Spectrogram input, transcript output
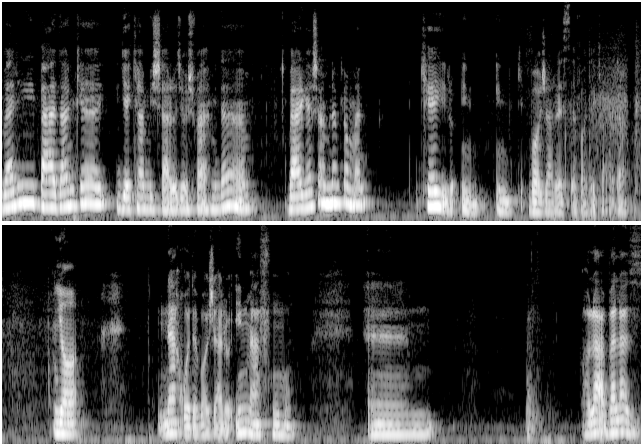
ولی بعدا که یکم بیشتر راجبش فهمیدم برگشتم ببینم که من کی این این واژه استفاده کردم. یا نه خود واژه رو این مفهومو. حالا اول از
